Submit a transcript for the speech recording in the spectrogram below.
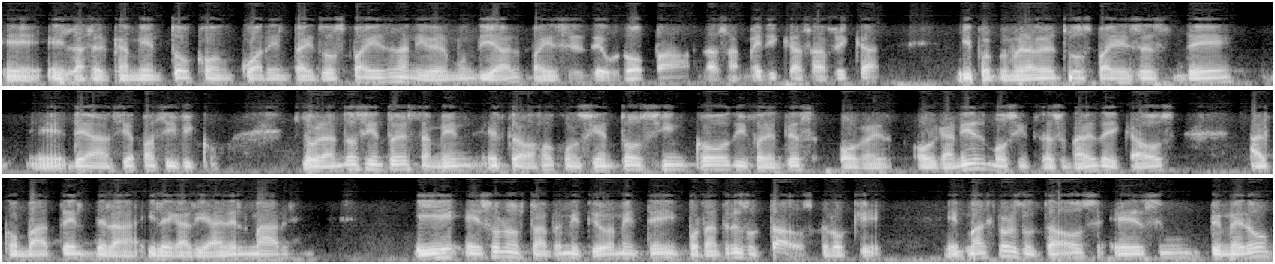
eh, el acercamiento con 42 países a nivel mundial, países de Europa, las Américas, África y por primera vez dos países de, de Asia Pacífico, logrando así entonces también el trabajo con 105 diferentes organismos internacionales dedicados al combate de la ilegalidad en el mar. Y eso nos ha permitido obviamente importantes resultados, pero que eh, más que los resultados es primero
